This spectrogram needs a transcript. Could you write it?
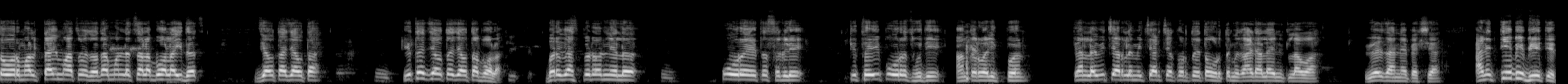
तर मला टाइम वाचवायचा होता म्हणलं चला बोला इथंच. जेवता जेवता. इथं जेवता जेवता बोला. बरं व्यासपीठावर नेलं. पोरं येतं सगळे. तिथंही पोरच होते आंतरवालीत पण. त्यांना विचारलं मी चर्चा करतोय तर तुम्ही गाड्या लाईनीत लावा वेळ जाण्यापेक्षा. आणि ते बी भेटेत.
